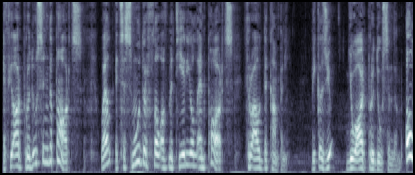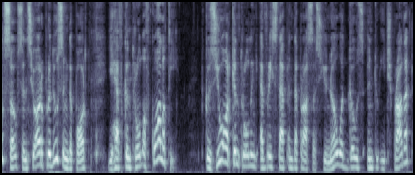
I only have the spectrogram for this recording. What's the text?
if you are producing the parts, well, it's a smoother flow of material and parts throughout the company because you you are producing them. Also, since you are producing the part, you have control of quality because you are controlling every step in the process. You know what goes into each product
